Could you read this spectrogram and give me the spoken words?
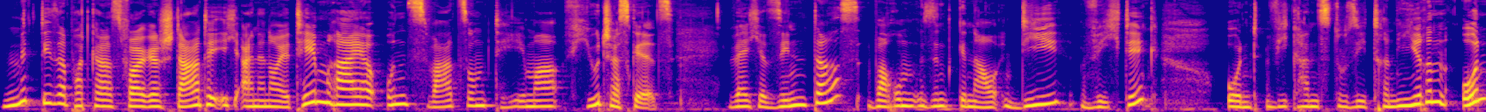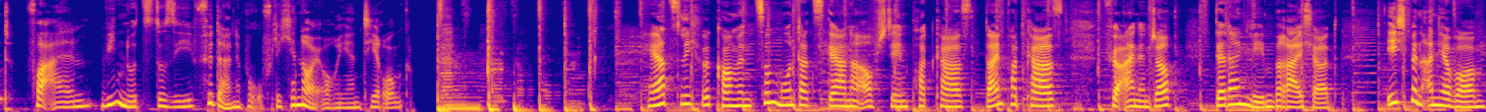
Mit dieser Podcast-Folge starte ich eine neue Themenreihe und zwar zum Thema Future Skills. Welche sind das? Warum sind genau die wichtig? Und wie kannst du sie trainieren? Und vor allem, wie nutzt du sie für deine berufliche Neuorientierung? Herzlich willkommen zum Montags gerne aufstehen Podcast, dein Podcast für einen Job, der dein Leben bereichert. Ich bin Anja Worm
